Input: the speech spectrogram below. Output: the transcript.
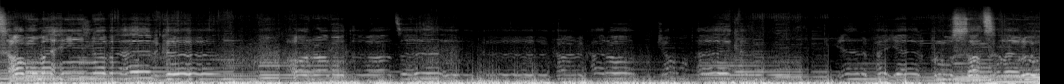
Ցավում է հին վերքը առավոտված է Քարքարոտ ճամփեքը երբ է երբ լուսացնելու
